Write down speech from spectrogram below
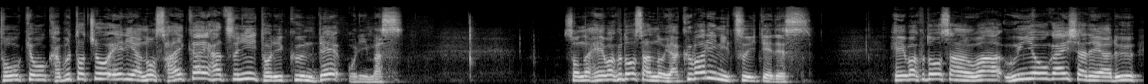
東京兜町エリアの再開発に取り組んでおります。そんな平和不動産の役割についてです。平和不動産は運用会社である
